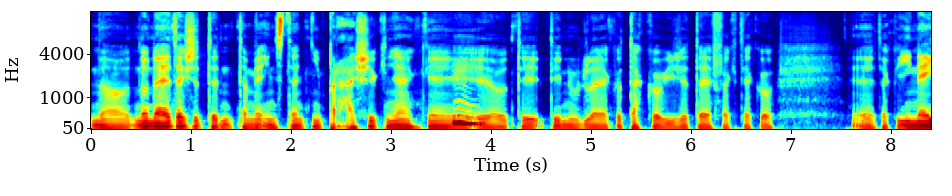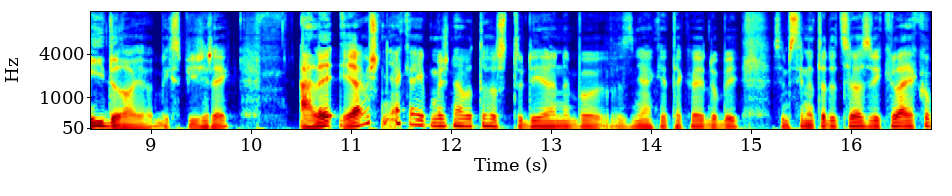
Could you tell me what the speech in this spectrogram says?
No, no ne, takže ten, tam je instantní prášek nějaký, hmm. jo, ty, ty nudle jako takový, že to je fakt jako je, takový nejídlo, jo, bych spíš řekl. Ale já už nějaká, možná od toho studia nebo z nějaké takové doby jsem si na to docela zvykla, jako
